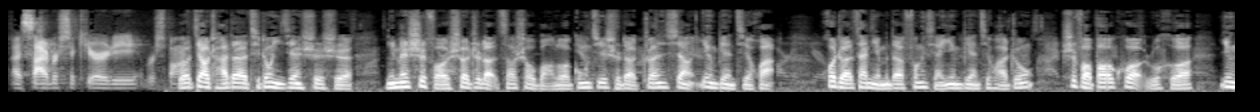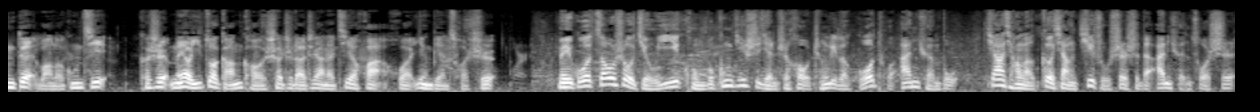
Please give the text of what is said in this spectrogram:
a cybersecurity response? 我调查的其中一件事是。你们是否设置了遭受网络攻击时的专项应变计划，或者在你们的风险应变计划中是否包括如何应对网络攻击？可是没有一座港口设置了这样的计划或应变措施。美国遭受九一恐怖攻击事件之后，成立了国土安全部，加强了各项基础设施的安全措施。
